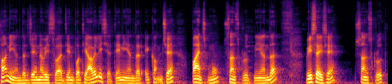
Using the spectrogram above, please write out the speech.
છની અંદર જે નવી સ્વાધ્યયન પોથી આવેલી છે, તેની અંદર એકમ છે પાંચમું સંસ્કૃતની અંદર. વિષય છે સંસ્કૃત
